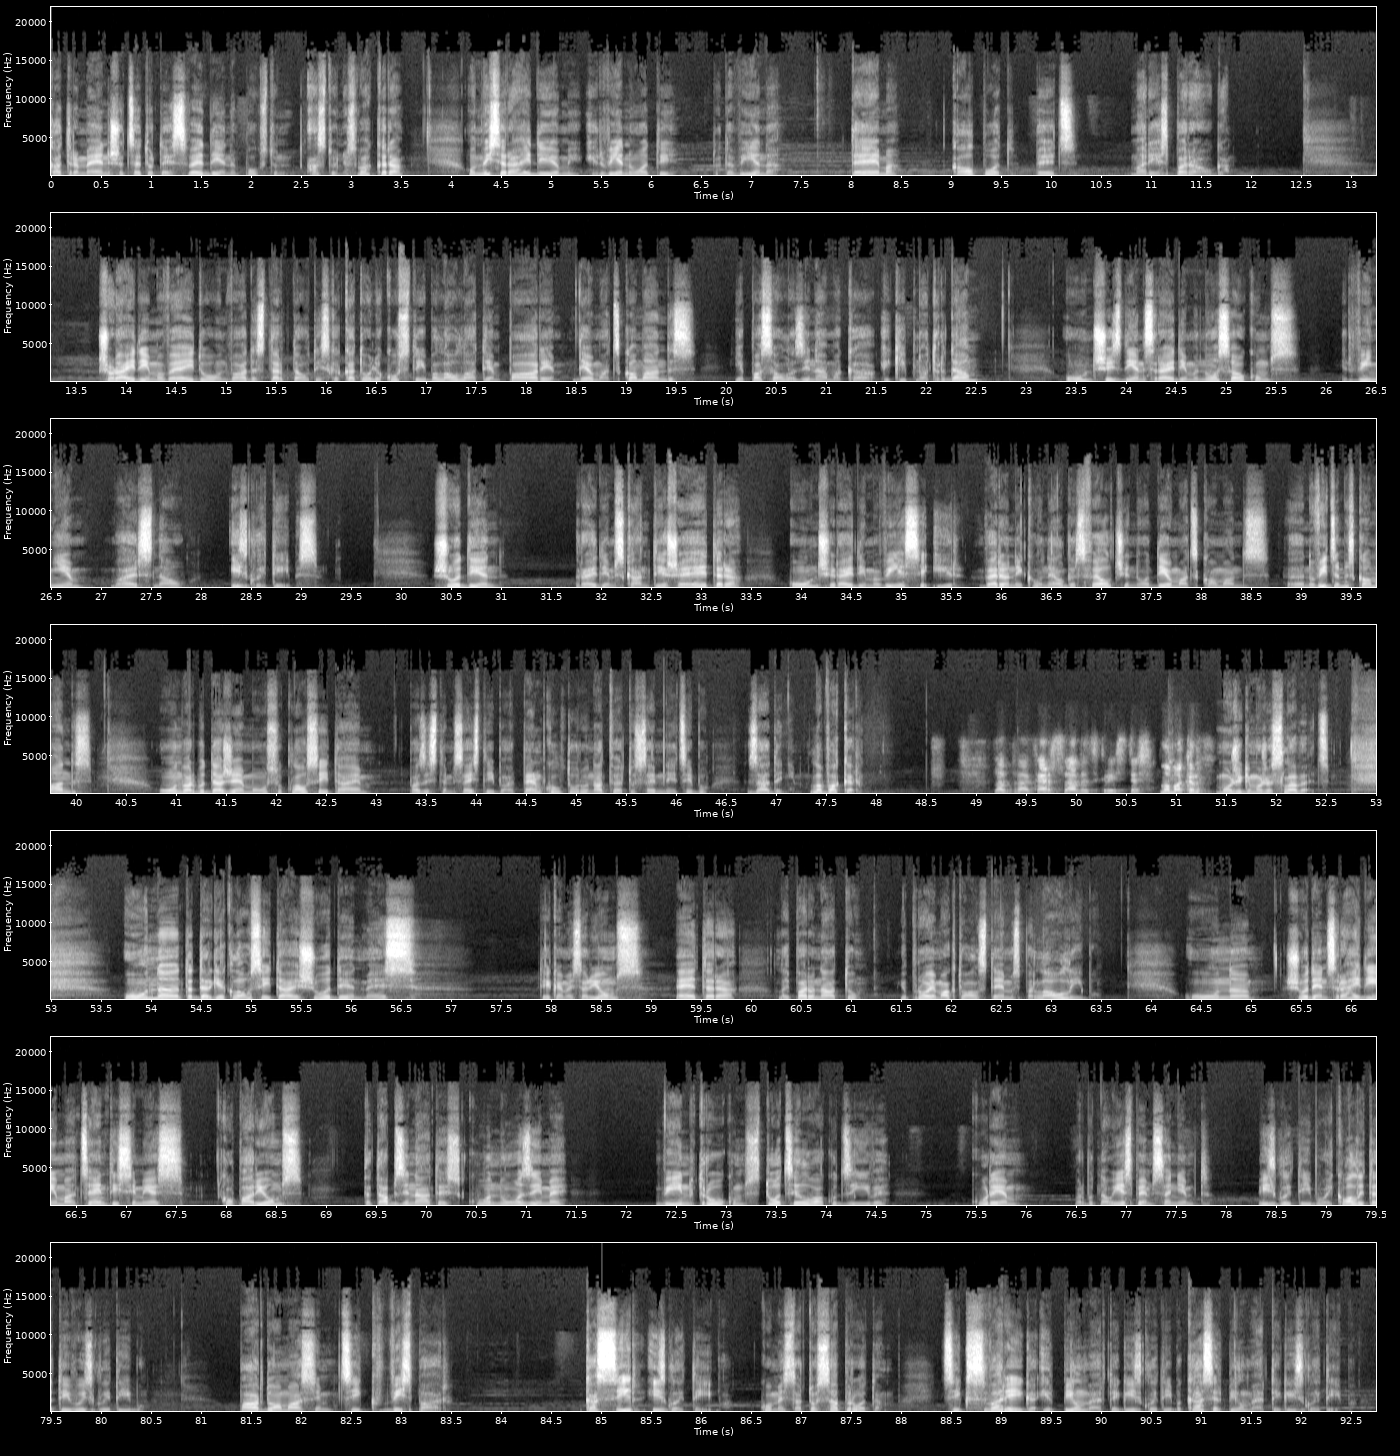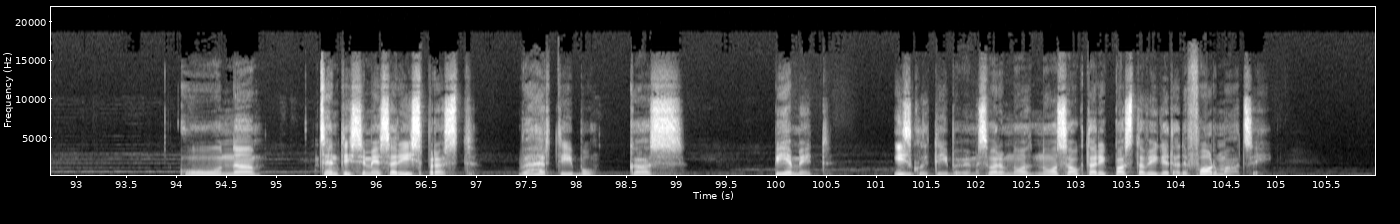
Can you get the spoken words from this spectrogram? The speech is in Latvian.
katra mēneša 4. svētdiena, pulkstun 8. vakarā, un visi raidījumi ir vienoti, tāda viena tēma, kalpot pēc Marijas parauga. Šo raidījumu veido un vada starptautiska katoļu kustība laulātiem pāriem Dievmāts komandas, ja pasaulē zināmā kā Ekipa Notre Dame, un šīs dienas raidījuma nosaukums ir viņiem vairs nav izglītības. Šodien raidījums skan tiešai ēterā, un šī raidījuma viesi ir Veronika un Elgars Felči no Dievmāts komandas, eh, no Vidzemes komandas, un varbūt dažiem mūsu klausītājiem pazīstami saistībā ar permkultūru un atvērtu saimniecību Zādiņi. Labvakar! Labvakar, slavēts Kristus! Labvakar! Mūžīgi mūža slavēts! Un tad, dargie klausītāji, šodien mēs tiekamies ar jums ēterā, lai parunātu joprojām aktuālas tēmas par laulību. Un šodienas raidījumā centīsimies kopā ar jums tad apzināties, ko nozīmē vīnu trūkums to cilvēku dzīve, kuriem varbūt nav iespējams saņemt izglītību vai kvalitatīvu izglītību. Pārdomāsim, cik vispār, kas ir izglītība, ko mēs ar to saprotam, cik svarīga ir pilnvērtīga izglītība, kas ir pilnvērtīga izglītība. Un uh, centīsimies arī izprast vērtību, kas piemīt izglītība, vai mēs varam no, nosaukt arī pastāvīgai tāda formācija,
